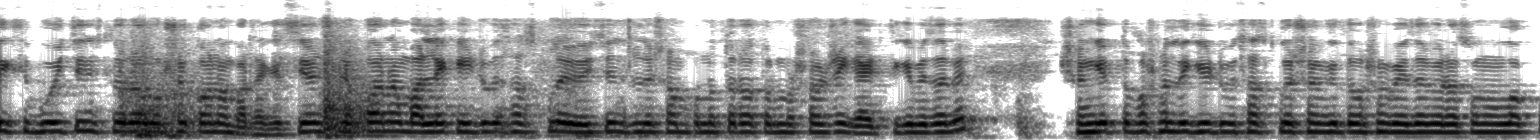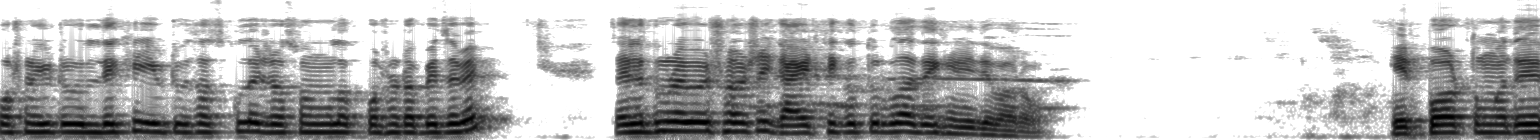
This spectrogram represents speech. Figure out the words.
দেখছি বই চেঞ্জ ছিল অবশ্যই ক নাম্বার থাকে। সৃজনশীল ক নাম্বার লেখে ইউটিউবে সার্চ করলে ওই চেঞ্জ ছিল সম্পূর্ণ তোরা তোমরা সরাসরি গাইড থেকে পেয়ে যাবে। সংক্ষিপ্ত প্রশ্ন লিখে ইউটিউবে সার্চ করলে সংক্ষিপ্ত প্রশ্ন পেয়ে যাবে, রচনামূলক প্রশ্ন ইউটিউবে লিখে ইউটিউবে সার্চ করলে রচনামূলক প্রশ্নটা পেয়ে যাবে। চাইলে তোমরা এবার সরাসরি গাইড থেকে উত্তরগুলো দেখে নিতে পারো। এরপর তোমাদের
